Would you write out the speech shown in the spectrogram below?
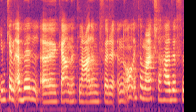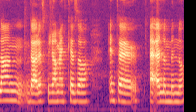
يمكن قبل آه، كانت العالم تفرق إنه أوه أنت معك شهادة فلان دارس بجامعة كذا أنت أقل منه.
